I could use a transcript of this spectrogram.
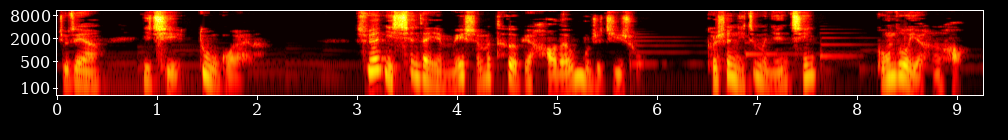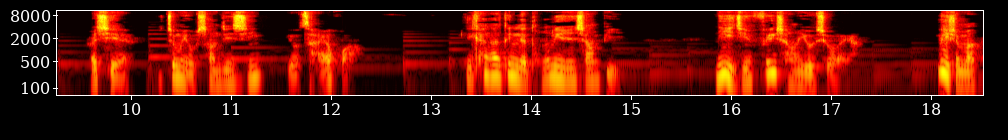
就这样一起度过来了。虽然你现在也没什么特别好的物质基础，可是你这么年轻，工作也很好，而且你这么有上进心、有才华。你看看跟你的同龄人相比，你已经非常优秀了呀。为什么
